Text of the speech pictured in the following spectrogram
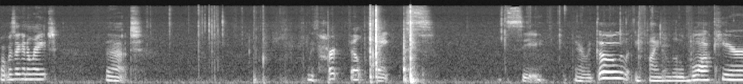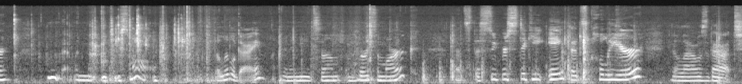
What was I going to write? That with heartfelt thanks. Let's see. There we go. Let me find a little block here. Ooh, that one might be too small. The little guy. I'm going to need some Versamark. That's the super sticky ink that's clear. It allows that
